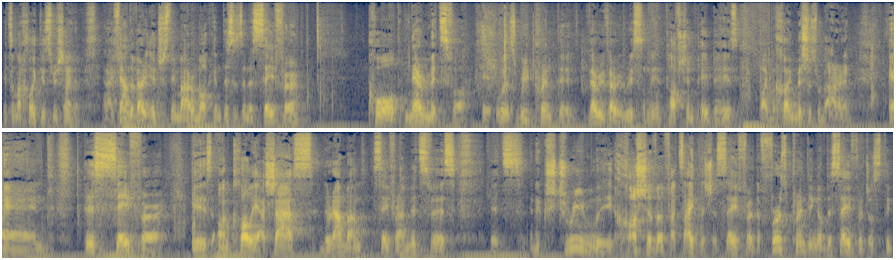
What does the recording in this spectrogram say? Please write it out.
It's a machlokes rishayna, and I found a very interesting maramok, and this is in a sefer called Ner Mitzvah. It was reprinted very, very recently in Tafshin Pei Beis by Mechoy Mishas Reb Aaron, and this sefer is on Kloli Ashas, the Rambam Sefer HaMitzvahs. It's an extremely choshev fatzaitish sefer. The first printing of the sefer, just to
